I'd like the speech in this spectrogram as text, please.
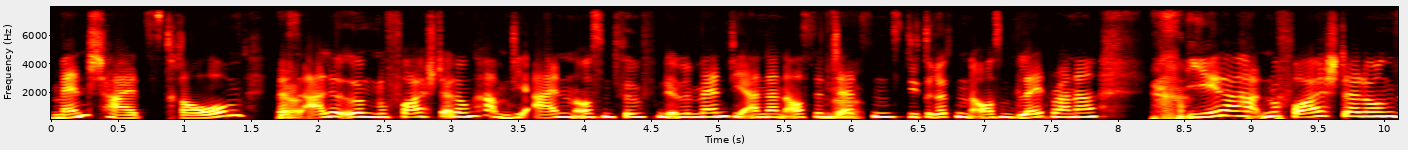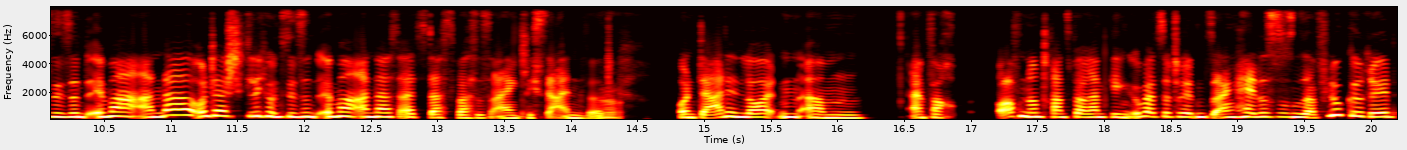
Menschheitstraum, dass Ja. alle irgendeine Vorstellung haben. Die einen aus dem fünften Element, die anderen aus den Ja. Jetsons, die dritten aus dem Blade Runner. Jeder hat eine Vorstellung, sie sind immer anders, unterschiedlich und sie sind immer anders als das, was es eigentlich sein wird. Ja. Und da den Leuten ähm, einfach offen und transparent gegenüberzutreten und sagen, hey, das ist unser Fluggerät,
